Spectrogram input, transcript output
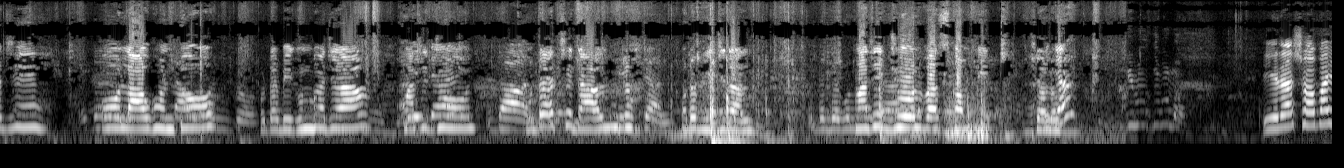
আছে? ও লাউ ঘন্ট ওটা বেগুন ভাজা মাছের ঝোল ওটা আছে ডাল ওটা-। ভেজ ডাল। মাছের ঝোল বাস কমপ্লিট চলো। এরা সবাই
